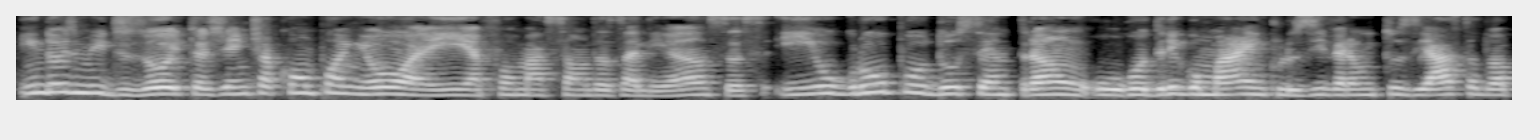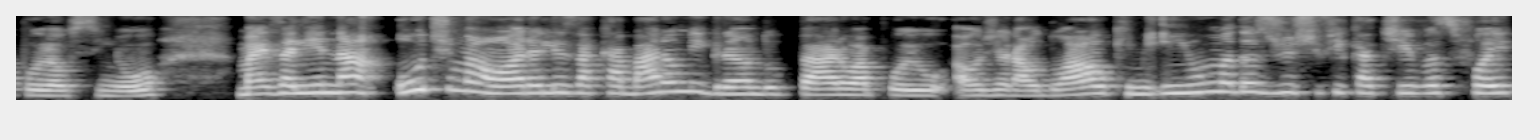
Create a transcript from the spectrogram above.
em 2018 a gente acompanhou aí a formação das alianças e o grupo do Centrão, o Rodrigo Maia, inclusive, era um entusiasta do apoio ao senhor, mas ali na última hora eles acabaram migrando para o apoio ao Geraldo Alckmin e uma das justificativas foi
